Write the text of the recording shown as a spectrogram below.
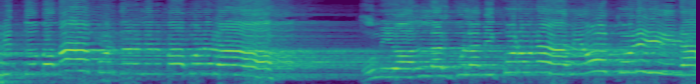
বৃদ্ধ বাবা পর্দানের মা বোনেরা, তুমিও আল্লাহর গোলামি করো না, আমিও করি না।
